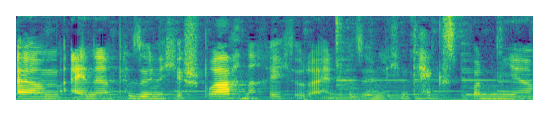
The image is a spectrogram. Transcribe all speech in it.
ähm, eine persönliche Sprachnachricht oder einen persönlichen Text von mir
